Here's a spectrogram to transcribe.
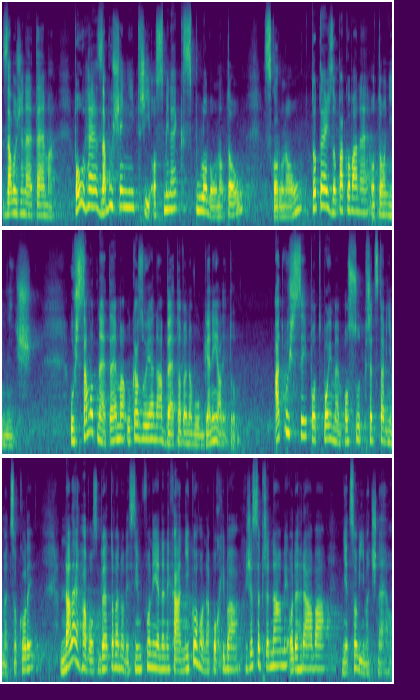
založené téma, Pouhé zabušení tří osminek s půlovou notou, s korunou, totéž zopakované o tóni níž. Už samotné téma ukazuje na Beethovenovu genialitu. Ať už si pod pojmem osud představíme cokoliv, naléhavost Beethovenovy symfonie nenechá nikoho na pochybách, že se před námi odehrává něco výjimečného.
